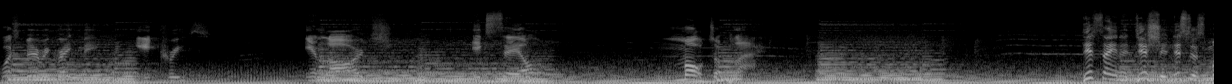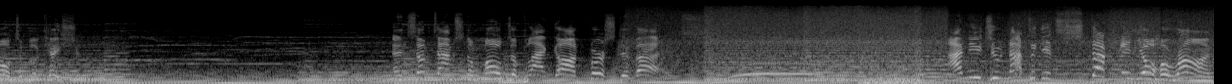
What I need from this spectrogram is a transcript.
What's very great mean? Increase, enlarge, excel, multiply. This ain't addition, this is multiplication. And sometimes to multiply, God first divides. I need you not to get stuck in your Haran.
